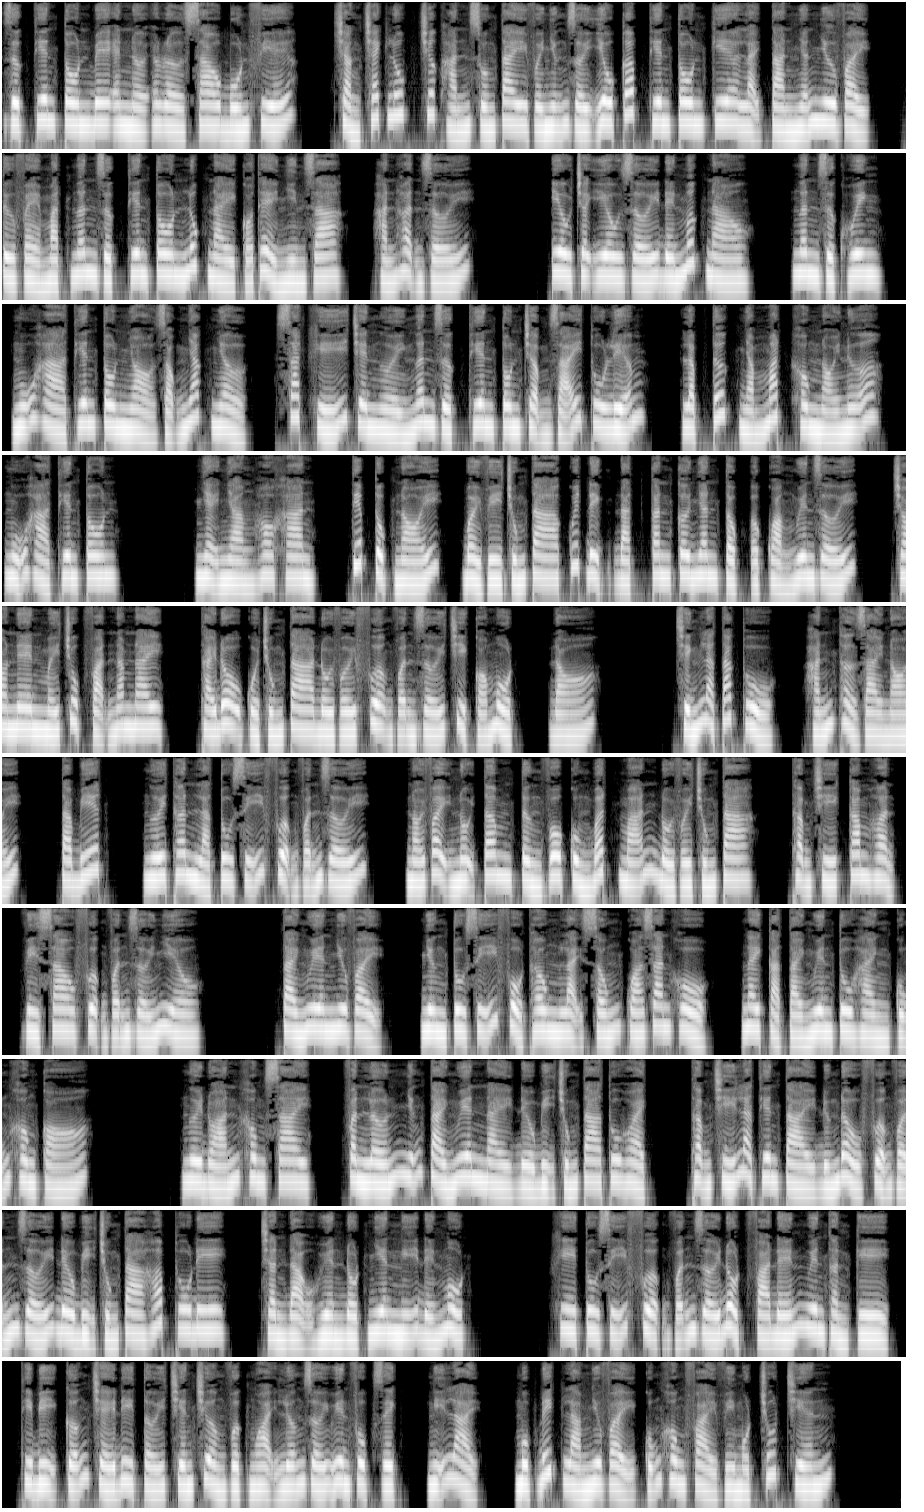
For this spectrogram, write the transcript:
Dực thiên tôn BNR sao bốn phía, chẳng trách lúc trước hắn xuống tay với những giới yêu cấp thiên tôn kia lại tàn nhẫn như vậy, từ vẻ mặt ngân dực thiên tôn lúc này có thể nhìn ra, hắn hận giới. Yêu cho yêu giới đến mức nào? Ngân dực huynh, ngũ hà thiên tôn nhỏ giọng nhắc nhở, sát khí trên người ngân dược thiên tôn chậm rãi thu liễm, lập tức nhắm mắt không nói nữa, ngũ hà thiên tôn. Nhẹ nhàng ho khan, tiếp tục nói, bởi vì chúng ta quyết định đặt căn cơ nhân tộc ở Quảng Nguyên giới, cho nên mấy chục vạn năm nay, thái độ của chúng ta đối với phượng vận giới chỉ có một, đó. Chính là tác thủ, hắn thở dài nói, ta biết, ngươi thân là tu sĩ phượng vận giới, nói vậy nội tâm từng vô cùng bất mãn đối với chúng ta, thậm chí căm hận, vì sao phượng vẫn giới nhiều. Tài nguyên như vậy, nhưng tu sĩ phổ thông lại sống quá gian khổ, ngay cả tài nguyên tu hành cũng không có. Người đoán không sai, phần lớn những tài nguyên này đều bị chúng ta thu hoạch, thậm chí là thiên tài đứng đầu phượng vấn giới đều bị chúng ta hấp thu đi. Trần Đạo Huyền đột nhiên nghĩ đến một. Khi tu sĩ phượng vẫn giới đột phá đến nguyên thần kỳ, thì bị cưỡng chế đi tới chiến trường vực ngoại lưỡng giới uyên phục dịch, nghĩ lại, mục đích làm như vậy cũng không phải vì một chút chiến.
